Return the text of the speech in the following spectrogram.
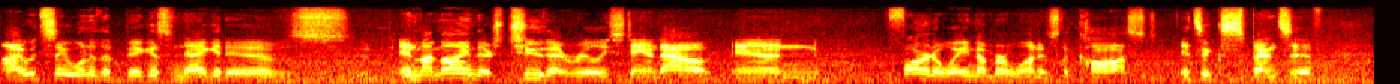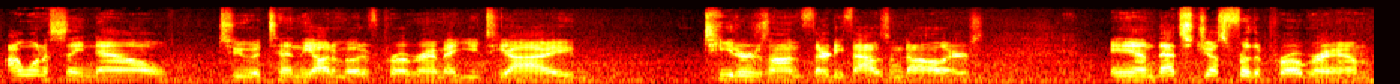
I would say one of the biggest negatives in my mind, there's two that really stand out, and far and away, number one is the cost. It's expensive. I want to say now to attend the automotive program at UTI teeters on $30,000. And that's just for the program.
